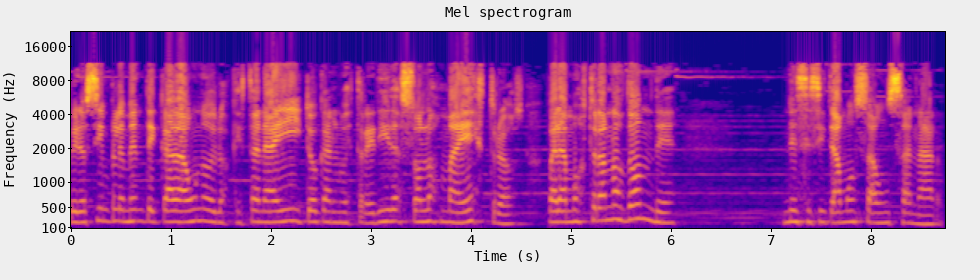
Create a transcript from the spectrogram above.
pero simplemente cada uno de los que están ahí y tocan nuestra herida son los maestros para mostrarnos dónde necesitamos aún sanar.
